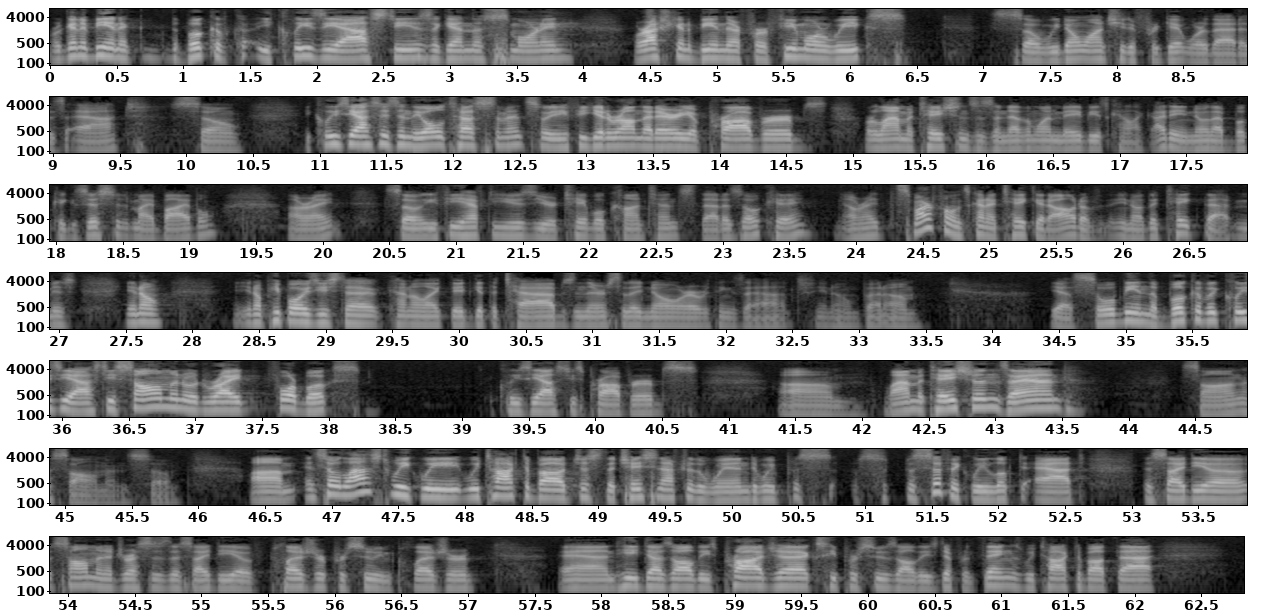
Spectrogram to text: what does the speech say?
We're going to be in the book of Ecclesiastes again this morning. We're actually going to be in there for a few more weeks, so we don't want you to forget where that is at. So, Ecclesiastes in the Old Testament. So, if you get around that area of Proverbs or Lamentations, is another one. Maybe it's kind of like I didn't know that book existed in my Bible. All right. So, if you have to use your table contents, that is okay. All right. The smartphones kind of take it out of you know they take that mis you know you know, people always used to kind of like they'd get the tabs in there so they know where everything's at, you know. But um, yes, so we'll be in the book of Ecclesiastes. Solomon would write four books: Ecclesiastes, Proverbs, um, Lamentations, and Song of Solomon. So. Um, and so last week we, we talked about just the chasing after the wind, and we specifically looked at this idea. Solomon addresses this idea of pleasure, pursuing pleasure and he does all these projects, he pursues all these different things. We talked about that.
